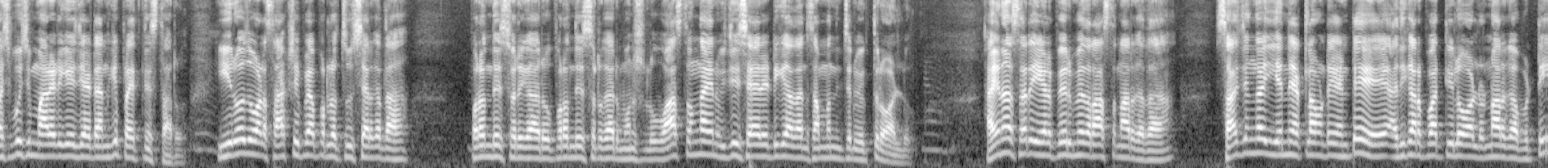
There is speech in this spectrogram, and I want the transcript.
మసిపూసి మారేడిగా చేయడానికి ప్రయత్నిస్తారు. ఈరోజు వాళ్ళ సాక్షి పేపర్లో చూశారు కదా పురంధేశ్వరి గారు పురంధేశ్వరి గారి మనుషులు వాస్తవంగా ఆయన విజయసాయిరెడ్డికి దానికి సంబంధించిన వ్యక్తులు వాళ్ళు. అయినా సరే వీళ్ళ పేరు మీద రాస్తున్నారు కదా. సహజంగా ఇవన్నీ ఎట్లా ఉంటాయంటే అధికార పార్టీలో వాళ్ళు ఉన్నారు కాబట్టి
